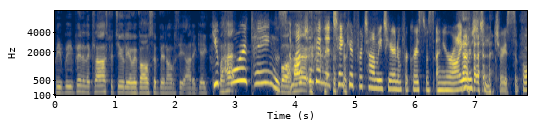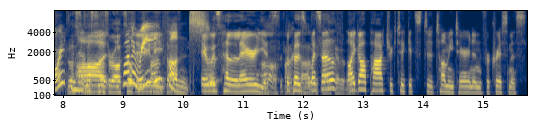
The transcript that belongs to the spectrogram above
We've we've been in the class with Julie. and We've also been obviously at a gig. You But poor ha- things. but Imagine how- getting a ticket for Tommy Tiernan for Christmas and your Irish teachers supporting Just- Oh, you want a something. really refund. It was hilarious Oh, because myself, I got Patrick tickets to Tommy Tiernan for Christmas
